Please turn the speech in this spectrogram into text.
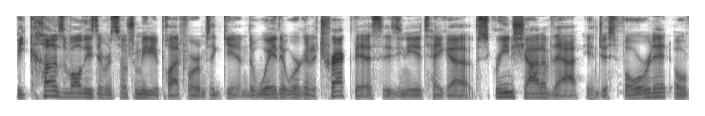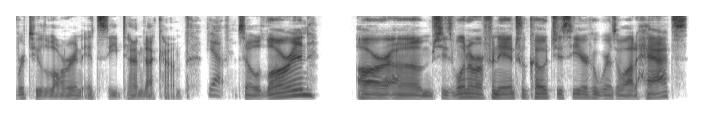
because of all these different social media platforms, again, the way that we're going to track this is you need to take a screenshot of that and just forward it over to Lauren at seedtime.com. Yeah. So Lauren, our um, she's one of our financial coaches here who wears a lot of hats.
